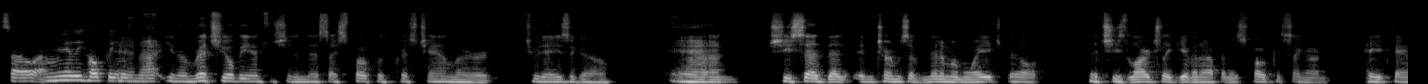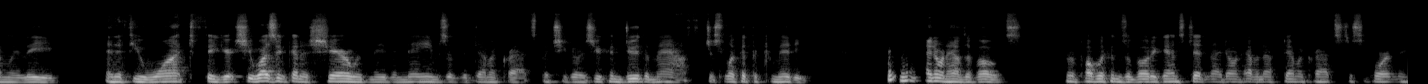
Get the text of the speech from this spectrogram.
So I'm really hoping, And I, you know, Rich, you'll be interested in this. I spoke with Chris Chandler two days ago. And she said that in terms of minimum wage bill, that she's largely given up and is focusing on paid family leave. And if you want to figure, she wasn't going to share with me the names of the Democrats, but she goes, you can do the math. Just look at the committee. I don't have the votes. Republicans will vote against it and I don't have enough Democrats to support me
